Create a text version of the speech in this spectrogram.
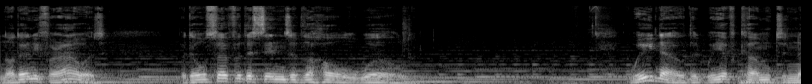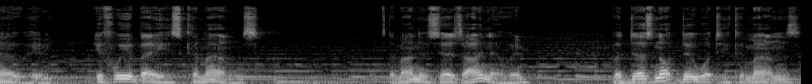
not only for ours, but also for the sins of the whole world. We know that we have come to know him if we obey his commands. The man who says, I know him, but does not do what he commands,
